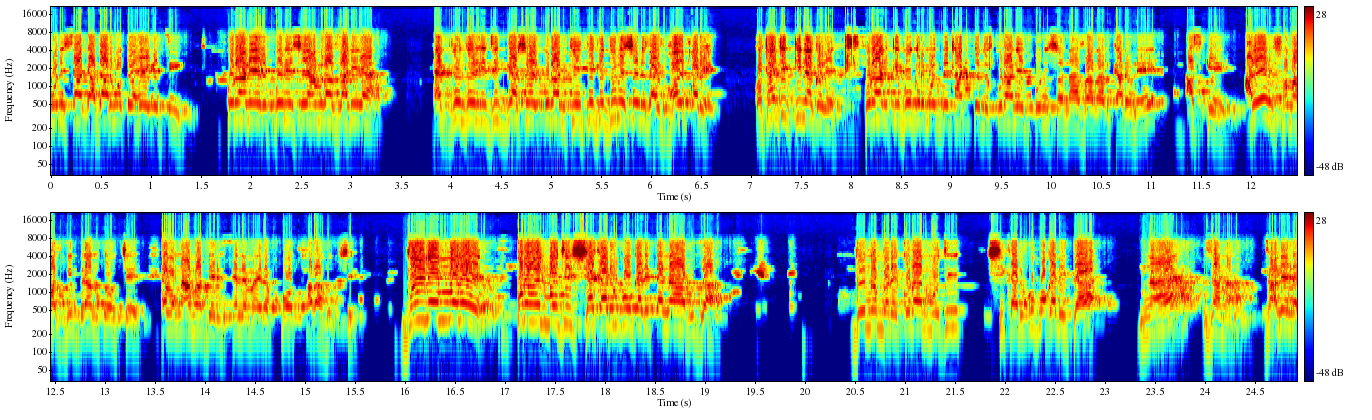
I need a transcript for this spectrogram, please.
মরিচা গাদার মতো হয়ে গেছি। কোরআনের পরিচয় আমরা জানি না। একজন যদি জিজ্ঞাসা হয়, কোরআন কি থেকে দূরে সরে যায়? ভয় করে কথা ঠিক কিনা করে? কোরআনকে বুকের মধ্যে থাকতে হবে কোরআনের পরিচয় না জানার কারণে আজকে আলেম সমাজ বিভ্রান্ত হচ্ছে এবং আমাদের ছেলেমেয়েরা পথ হারা হচ্ছে। দুই নম্বরে কোরআন মজিদ শেখার উপকারিতা না বুঝা। দুই নম্বরে কোরআন মজিদ শিখার উপকারিতা না জানা। জানে না,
